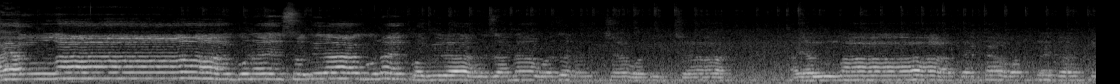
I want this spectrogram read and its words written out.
আয় আল্লাহ গুনায় সগিরা গুনায় কবিরা জানা ওয়াজানা ইচ্ছা ওয়াদিচ্ছা আয় আল্লাহ দেখা আপনি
